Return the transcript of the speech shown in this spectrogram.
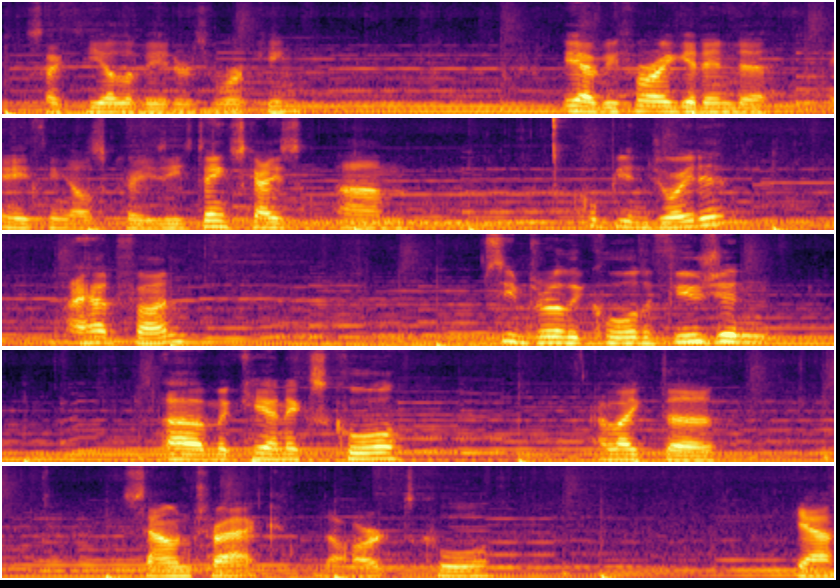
Looks like the elevator's working. Yeah, before I get into anything else crazy. Thanks, guys. Um, hope you enjoyed it. I had fun. Seems really cool. The fusion uh, mechanics cool. I like the soundtrack. The art's cool. Yeah,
